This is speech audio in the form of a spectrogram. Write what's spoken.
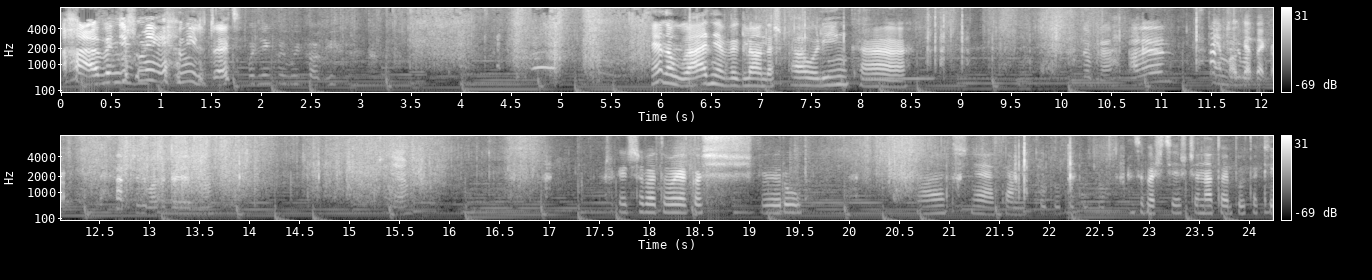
Aha, będziesz mi milczeć. Podziękuj wujkowi. Nie no, ładnie wyglądasz, Paulinka. Dobra, ale Nie mogę tego. starczy chyba taka jedna. Czekaj, trzeba to jakoś wyrównać. Nie, tam, tu, tu, tu, tu. Zobaczcie, jeszcze na to był taki,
